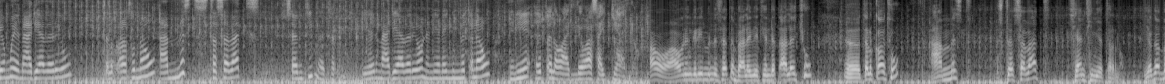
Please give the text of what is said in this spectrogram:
ደግሞ የማዳበሪያው ጥልቀቱ ነው። አምስት እስከ ሰባት ሴንቲሜትር ነው። ይህን ማዳበሪያውን እኔ ነኝ የምጥለው። እኔ እጥለዋለሁ፣ አሳይሃለሁ። አዎ አሁን እንግዲህ የምንሰጥ ባለቤቴ እንደጣለችው ጥልቀቱ አምስት እስከ ሰባት ሴንቲሜትር ነው። የገባ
